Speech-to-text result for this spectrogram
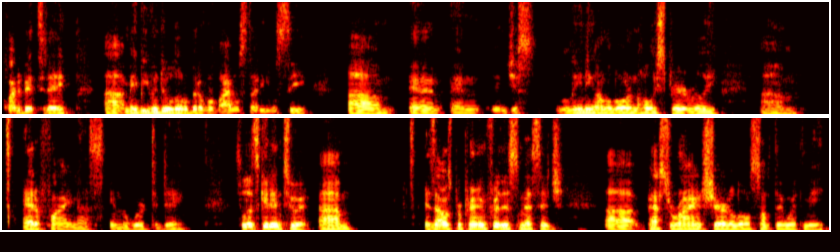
quite a bit today, uh, maybe even do a little bit of a Bible study. We'll see. Um, and, and, and just leaning on the Lord and the Holy Spirit, really um, edifying us in the word today. So let's get into it. Um, as I was preparing for this message, uh, Pastor Ryan shared a little something with me,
